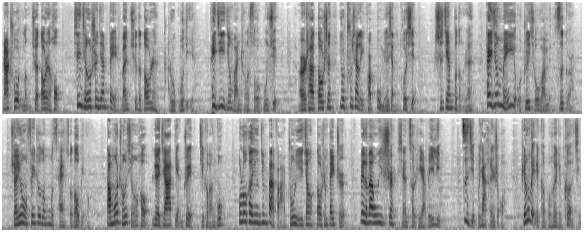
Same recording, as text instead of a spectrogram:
拿出冷却刀刃后，心情瞬间被弯曲的刀刃打入谷底。佩吉已经完成了所有工序，而他的刀身又出现了一块不明显的脱屑。时间不等人，他已经没有追求完美的资格。选用非洲的木材做刀柄，打磨成型后略加点缀即可完工。布洛克用尽办法，终于将刀身掰直。为了万无一失，先测试一下威力，自己不下狠手，评委可不会留客气，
